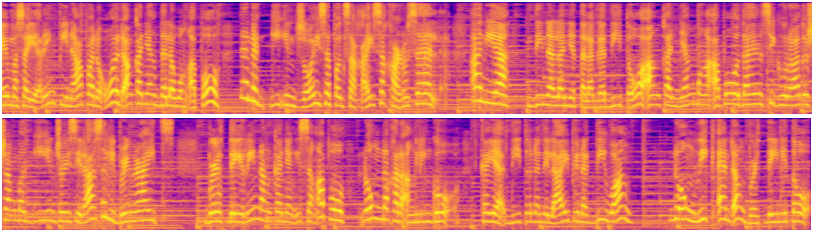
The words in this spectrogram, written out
ay masaya ring pinapanood ang kanyang dalawang apo na nag enjoy sa pagsakay sa carousel. Aniya, dinala niya talaga dito ang kanyang mga apo dahil sigurado siyang mag enjoy sila sa libreng rides. Birthday rin ng kanyang isang apo noong nakaraang linggo, kaya dito na nila ipinagdiwang noong weekend ang birthday nito.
